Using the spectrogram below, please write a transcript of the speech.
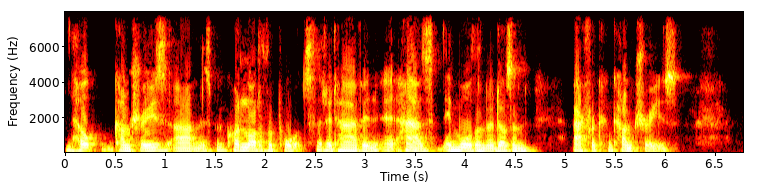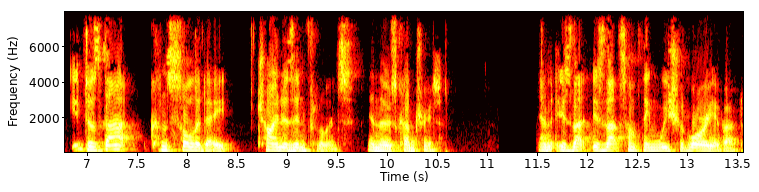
and help countries. Um, there's been quite a lot of reports that it have in, it has in more than a dozen African countries. Does that consolidate China's influence in those countries? And is that is that something we should worry about?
